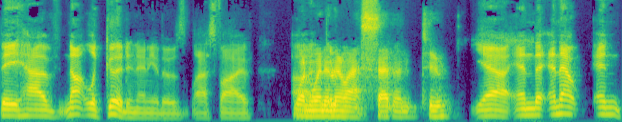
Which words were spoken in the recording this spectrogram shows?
they have not looked good in any of those last five. One Uh, win in their last seven too. yeah, and the, and that and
